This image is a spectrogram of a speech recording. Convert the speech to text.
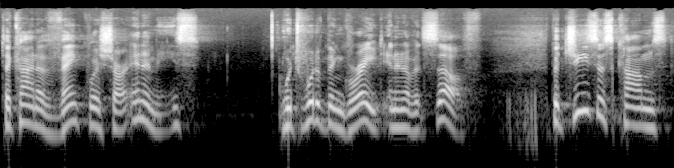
to kind of vanquish our enemies, which would have been great in and of itself. But Jesus comes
